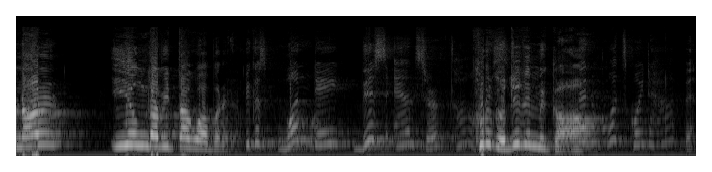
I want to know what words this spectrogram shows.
날 이 응답이 딱 와버려요. because one day this answer comes. 그러게 어떻게 됩니까? Then what's going to happen?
